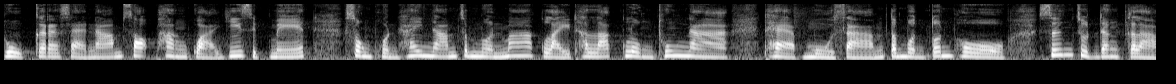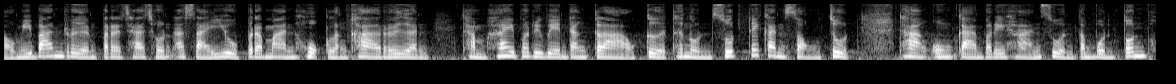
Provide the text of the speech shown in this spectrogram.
ถูกกระแสน้ำเซาะพังกว่า 20 เมตร ส่งผลให้น้ำจำนวนมากไหลทะลักลงทุ่งนา แถบหมู่ 3ตำบลต้นโพ ซึ่งจุดดังกล่าวมีบ้านเรือนประชาชนอาศัยอยู่ประมาณ 6 หลังคาเรือนทำให้บริเวณดังกล่าว เกิดถนนซุดด้วยกัน 2 จุด ทางองค์การบริหารส่วนตำบลต้นโพ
